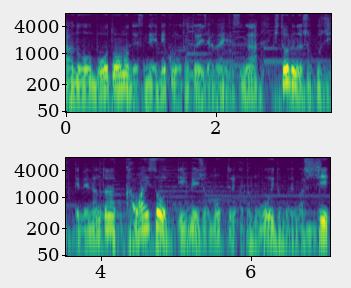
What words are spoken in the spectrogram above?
あの冒頭のですね猫の例えじゃないですが1人の食事ってねなんとなくかわいそうっていうイメージを持ってる方も多いと思いますし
